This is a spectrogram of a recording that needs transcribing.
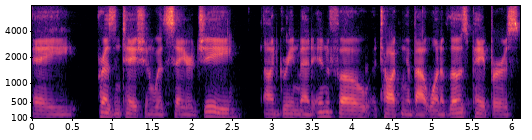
a presentation with Sayer Ji on GreenMed Info talking about one of those papers,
